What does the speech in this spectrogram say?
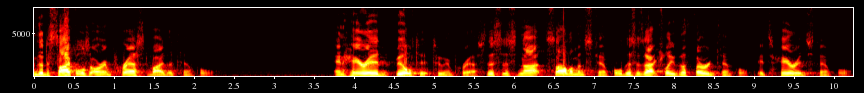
And the disciples are impressed by the temple. And Herod built it to impress. This is not Solomon's temple. This is actually the third temple. It's Herod's temple.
